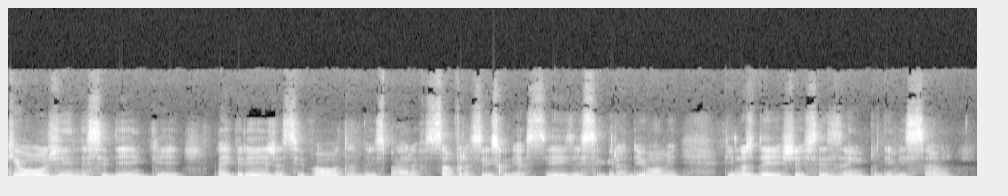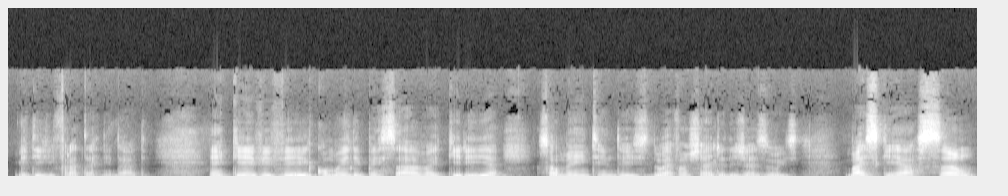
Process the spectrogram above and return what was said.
Que hoje, nesse dia em que a igreja se volta diz para São Francisco de Assis, esse grande homem, que nos deixa esse exemplo de missão e de fraternidade, em que viver como ele pensava e queria somente desde o Evangelho de Jesus, mas que a ação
